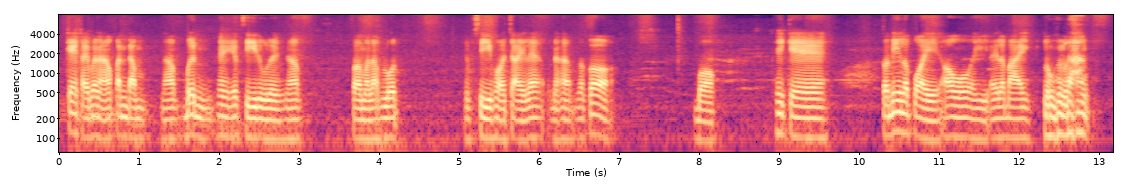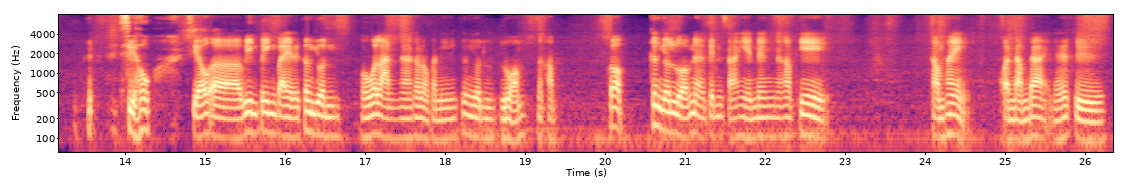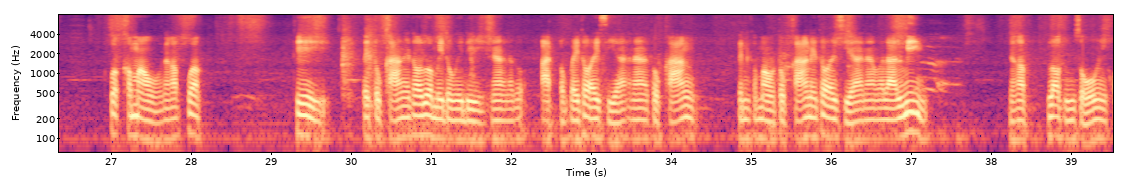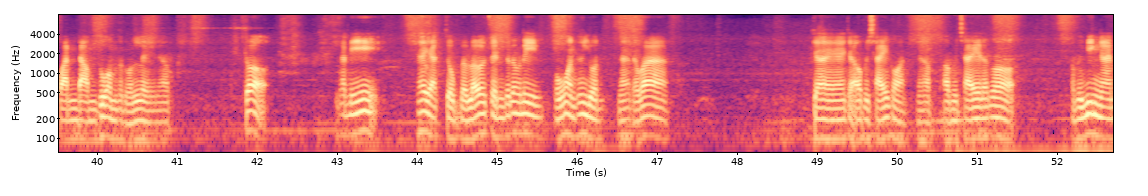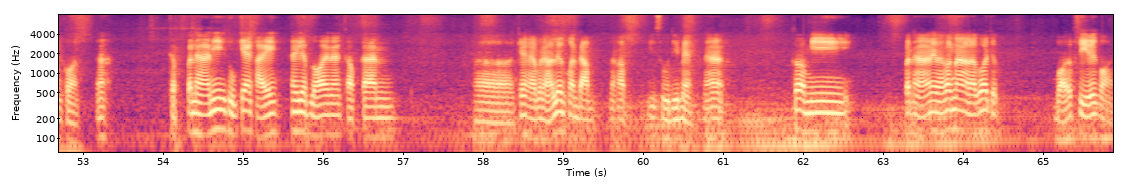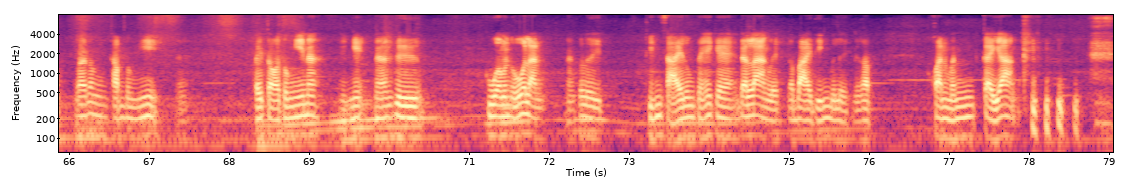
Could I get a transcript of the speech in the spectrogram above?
แก้ไขปัญหาควันดำนะครับ เบิ้ลให้ FC ดูเลยนะครับตอนมารับรถ FC พอใจแล้วนะครับ แล้วก็บอกให้แก ตอนนี้เราปล่อยเอาไอ้ไอระบายลงข้างล่าง เสียวเสียวเอ่อวิ่งปิ้งไปเลยเครื่องยนต์โอเวอร์รันนะสำหรับคันนี้เครื่องยนต์หลวมนะครับ ก็ เครื่องยนต์หลวมเนี่ยเป็นสาเหตุหนึ่งนะครับที่ทำให้ควันดำได้นั่นก็คือพวกเขมเมานะครับ พวกที่ไปตกค้างในท่อร่วมไอดงไอดีนะแล้วก็อัดออกไปท่อไอเสียนะตกค้างเป็นเขมเมาตกค้างในท่อไอเสียนะเวลาวิ่งนะครับ รอบสูงโสงควันดำท่วมถนนเลยนะครับ ก็คันนี้ถ้าอยากจบแบบร้อยเปอร์เซ็นก็ต้องได้โอ้วันเครื่องยนต์นะแต่ว่า จะจะเอาไปใช้ก่อนนะครับ เอาไปใช้แล้วก็เอาไปวิ่งงานก่อนนะกับปัญหานี้ถูกแก้ไขให้เรียบร้อยนะกับการแก้ไขปัญหาเรื่องควันดำนะครับ i s u d m a x นะฮะก็มีปัญหาในภายภาคหน้าเราก็จะบอก FC ไว้ก่อนว่าต้องทำตรงนี้นะไปต่อตรงนี้นะ อย่างนี้ยนะคือกลัวมันโอเวอร์รันนะก็เลยทิ้งสายลงไปให้แกด้านล่างเลย ระบายทิ้งไปเลยนะครับ ควันเหมือนไก่ย่าง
